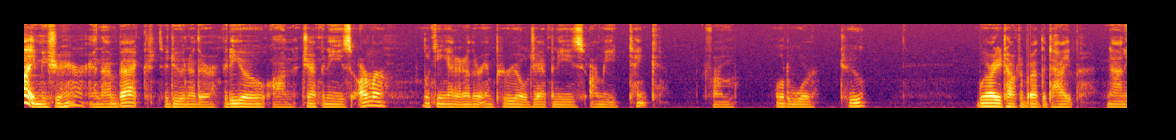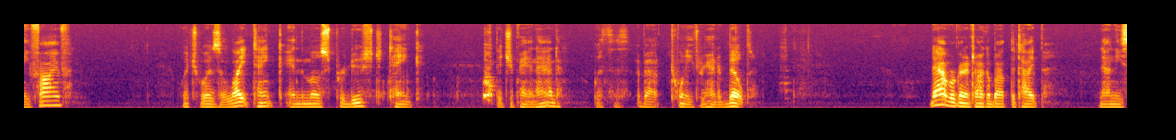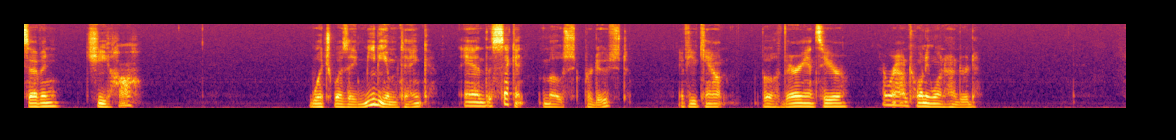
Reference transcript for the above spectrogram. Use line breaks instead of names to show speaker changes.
Hi, Misha here, and I'm back to do another video on Japanese armor, looking at another Imperial Japanese Army tank from World War II. We already talked about the Type 95, which was a light tank and the most produced tank that Japan had, with about 2,300 built. Now we're going to talk about the Type 97 Chiha which was a medium tank and the second most produced, if you count both variants here, around 2100.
